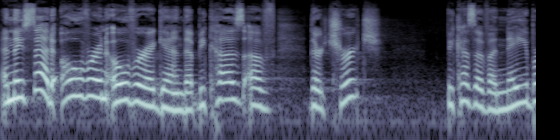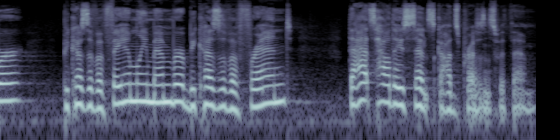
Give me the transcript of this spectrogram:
And they said over and over again that because of their church, because of a neighbor, because of a family member, because of a friend, that's how they sense God's presence with them.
